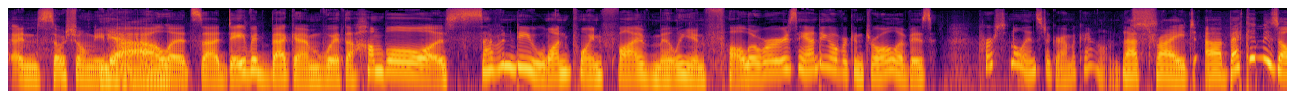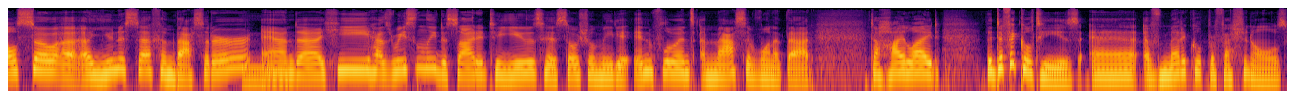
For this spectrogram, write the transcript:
in social media Yeah. outlets. Uh, David Beckham, with a humble 71.5 million followers, handing over control of his personal Instagram account. That's right. Uh, Beckham is also a, a UNICEF ambassador, and uh, he has recently decided to use his social media influence, a massive one at that, to highlight the difficulties uh, of medical professionals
